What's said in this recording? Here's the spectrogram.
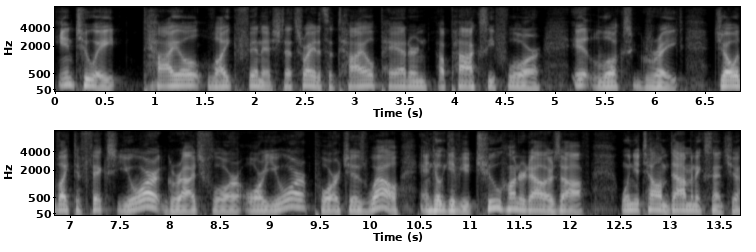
into a tile like finish. That's right, it's a tile pattern epoxy floor. It looks great. Joe would like to fix your garage floor or your porch as well, and he'll give you $200 off when you tell him Domenic sent you.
